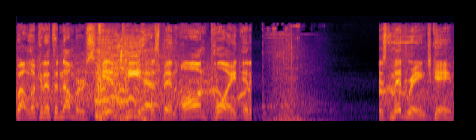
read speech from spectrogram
Well, looking at the numbers, MP has been on point in his mid-range game.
